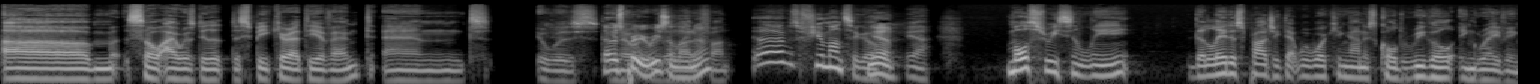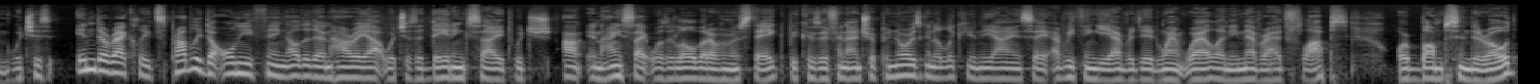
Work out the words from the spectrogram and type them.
Um, so I was the, the speaker at the event, and it was That you was know, pretty was recently, no? fun. Uh, it was a few months ago. Yeah. yeah. Most recently, the latest project that we're working on is called Regal Engraving, which is indirectly, it's probably the only thing other than Harriet, which is a dating site, which uh, in hindsight was a little bit of a mistake because if an entrepreneur is going to look you in the eye and say everything he ever did went well and he never had flops or bumps in the road,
